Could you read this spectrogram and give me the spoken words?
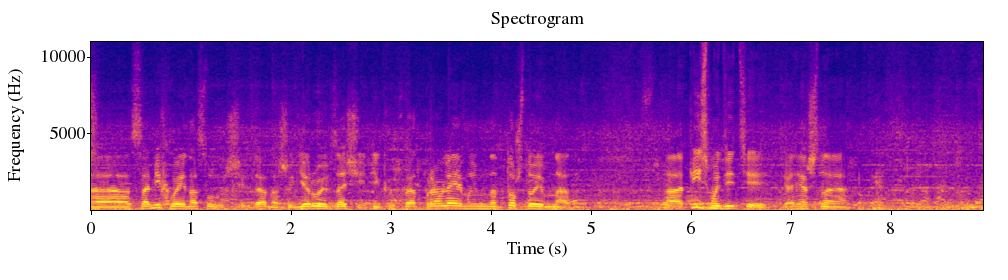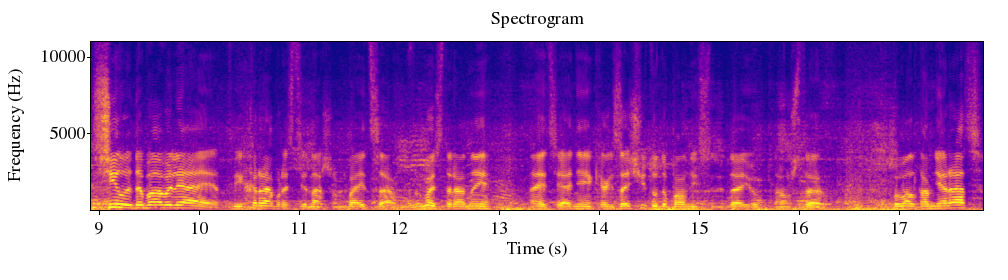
э, самих военнослужащих, да, наших героев-защитников, и отправляем именно то, что им надо. А письма детей, конечно, силы добавляет и храбрости нашим бойцам. С другой стороны, знаете, они как защиту дополнительную дают, потому что бывал там не раз,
